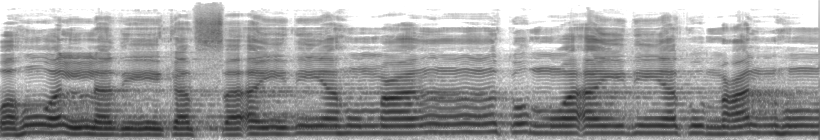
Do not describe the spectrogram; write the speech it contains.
وهو الذي كف أيديهم عنكم وأيديكم عنهم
